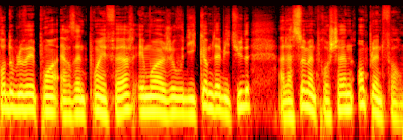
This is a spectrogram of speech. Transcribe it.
www.rzn.fr. Et moi, je vous dis comme d'habitude, à la semaine prochaine en pleine forme.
